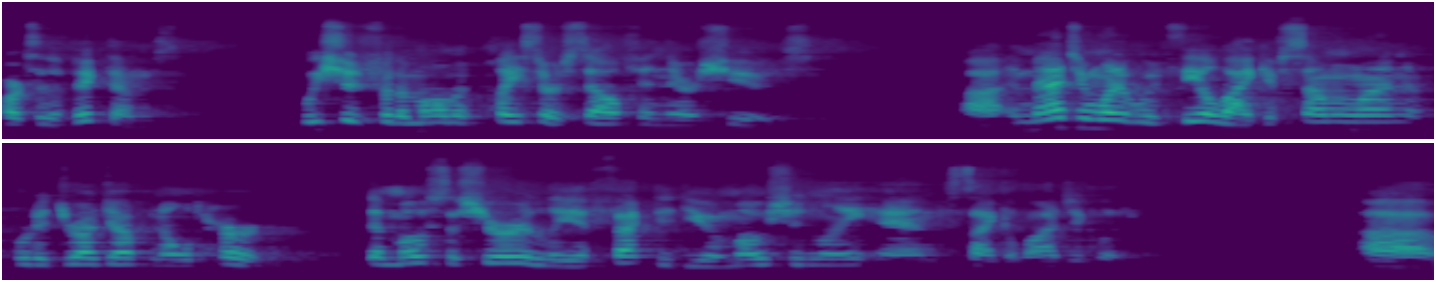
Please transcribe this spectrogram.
or to the victims, we should, for the moment, place ourselves in their shoes. Uh, imagine what it would feel like if someone were to drudge up an old hurt that most assuredly affected you emotionally and psychologically. Uh,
